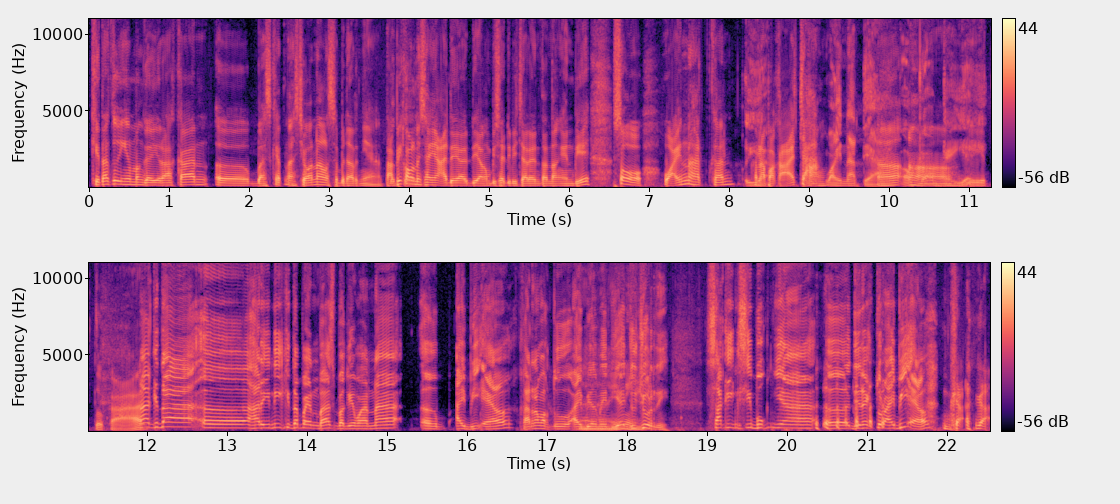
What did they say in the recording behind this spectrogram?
kita tuh ingin menggairahkan eh, basket nasional sebenarnya. Tapi kalau misalnya ada yang bisa dibicarain tentang NBA, so why not kan? Iya. Kenapa kacang? Why not ya? Ah, Oke ah, oke iya. iya. gitu kan. Nah kita eh, hari ini kita pengen bahas bagaimana eh, IBL karena waktu IBL Nah, Media ini. jujur nih, saking sibuknya eh, direktur IBL, Enggak, enggak.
